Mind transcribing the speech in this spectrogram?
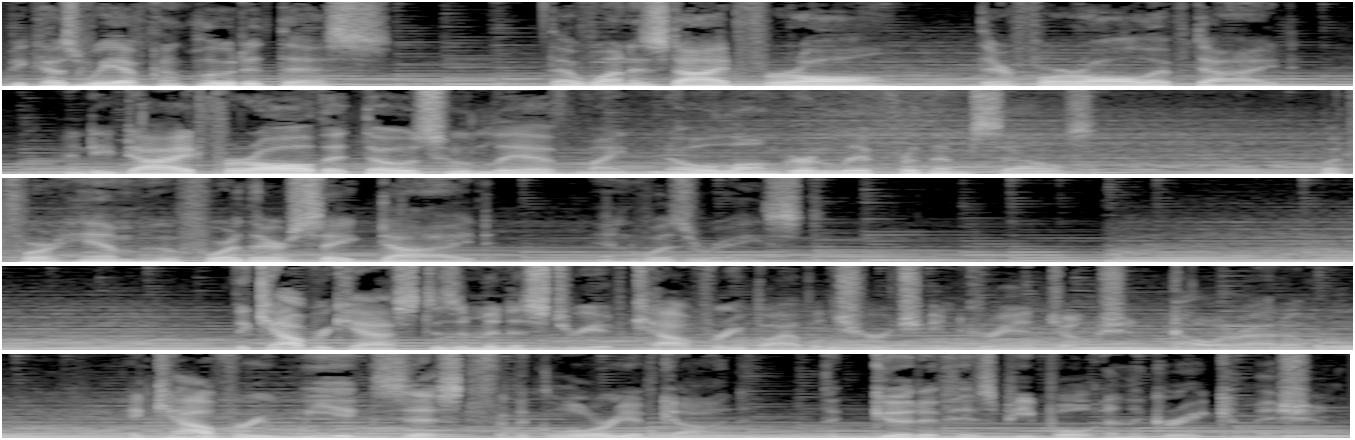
because we have concluded this that one has died for all, therefore all have died. And he died for all that those who live might no longer live for themselves, but for him who for their sake died and was raised. The Calvary Cast is a ministry of Calvary Bible Church in Grand Junction, Colorado. At Calvary, we exist for the glory of God, the good of His people, and the Great Commission.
